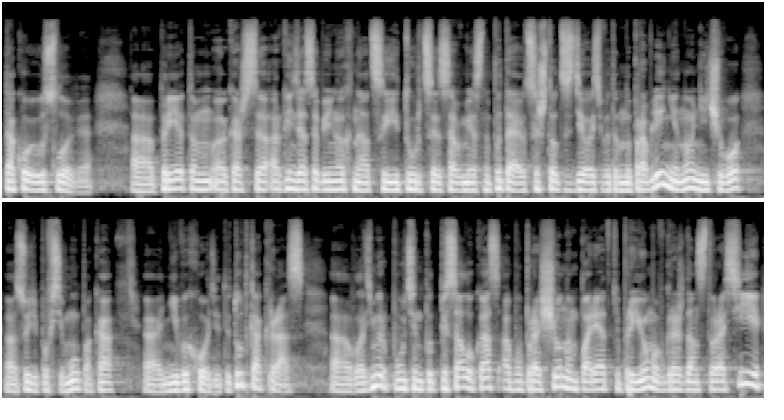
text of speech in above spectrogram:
такое условие. При этом, кажется, Организация Объединенных Наций и Турция совместно пытаются что-то сделать в этом направлении, но ничего, судя по всему, пока не выходит. И тут как раз Владимир Путин подписал указ об упрощенном порядке приема в гражданство России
